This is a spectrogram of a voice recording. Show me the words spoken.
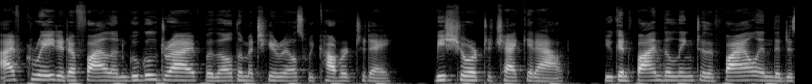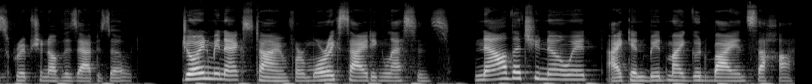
I've created a file on Google Drive with all the materials we covered today. Be sure to check it out. You can find the link to the file in the description of this episode. Join me next time for more exciting lessons. Now that you know it, I can bid my goodbye in Sakha.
